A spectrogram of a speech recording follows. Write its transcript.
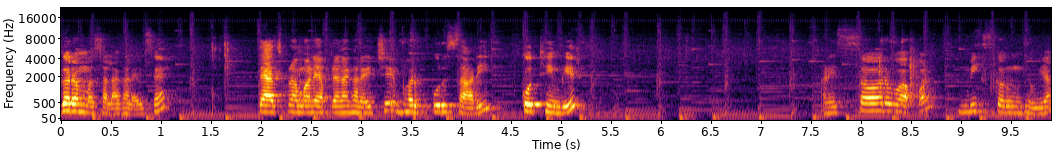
गरम मसाला घालायचा आहे. त्याचप्रमाणे आपल्याला घालायचे भरपूर सारी कोथिंबीर. आणि सर्व आपण मिक्स करून घेऊया.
